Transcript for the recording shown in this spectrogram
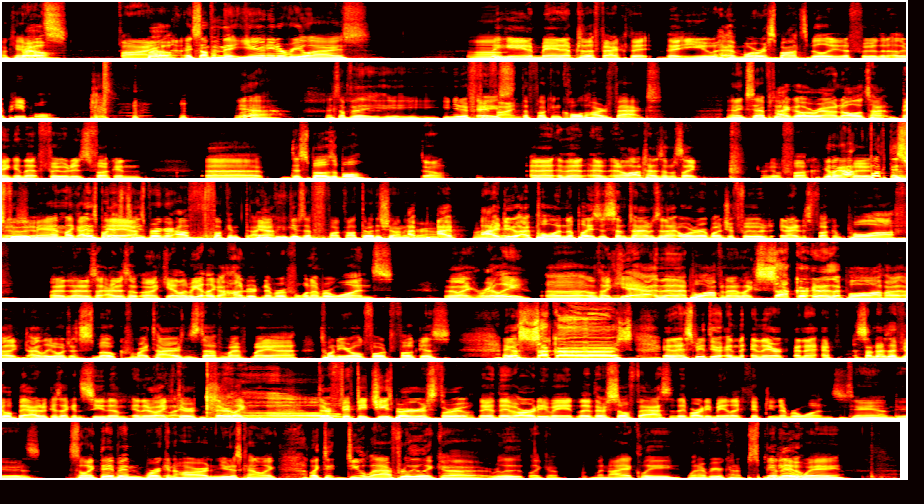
Okay, Bro. That's fine. Bro. it's something that you need to realize. I think Um, you need to man up to the fact that that you have more responsibility to food than other people. yeah, it's something that you, you, you need to Okay, face fine. the fucking cold hard facts and accept it. I go around all the time thinking that food is fucking uh, disposable, Don't. and I- and then and, and a lot of times I'm just like, I don't give a fuck. You're like, ah, Food? fuck I this don't give a food, shit." man. Like, I just bought Yeah, this yeah. cheeseburger. I'll fucking. Yeah. Who, who gives a fuck? I'll throw the shit on the ground. I I, don't I care. do. I pull into places sometimes and I order a bunch of food and I just fucking pull off. I, I just I just I'm like yeah, let me get like a hundred number number ones. And they're like, really? Uh, I was like, yeah. And then I pull off and I'm like, sucker. And as I pull off, I, I, I leave a bunch of smoke for my tires and stuff and my, my, uh, 20 year old Ford Focus. I go, suckers. And I speed through and, and they're, and I, I- sometimes I feel bad because I can see them and they're like, they're, they're like, they're 50 cheeseburgers through. They, they've already made, like, they're so fast that they've already made like 50 number ones. Damn, dude. So like they've been working hard, and you just kind of like like do, do you laugh really like uh really like uh, maniacally whenever you're kind of speeding away?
